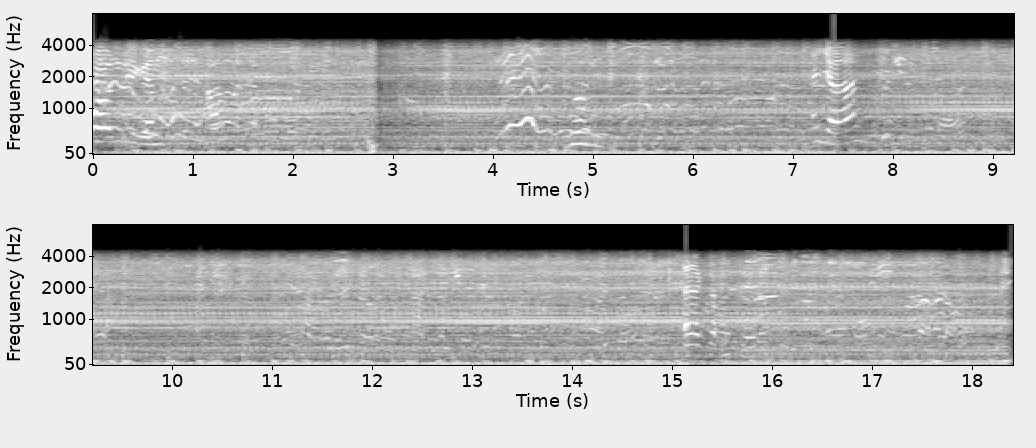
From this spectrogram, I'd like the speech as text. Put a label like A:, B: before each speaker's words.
A: holy gano'n. Ayan.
